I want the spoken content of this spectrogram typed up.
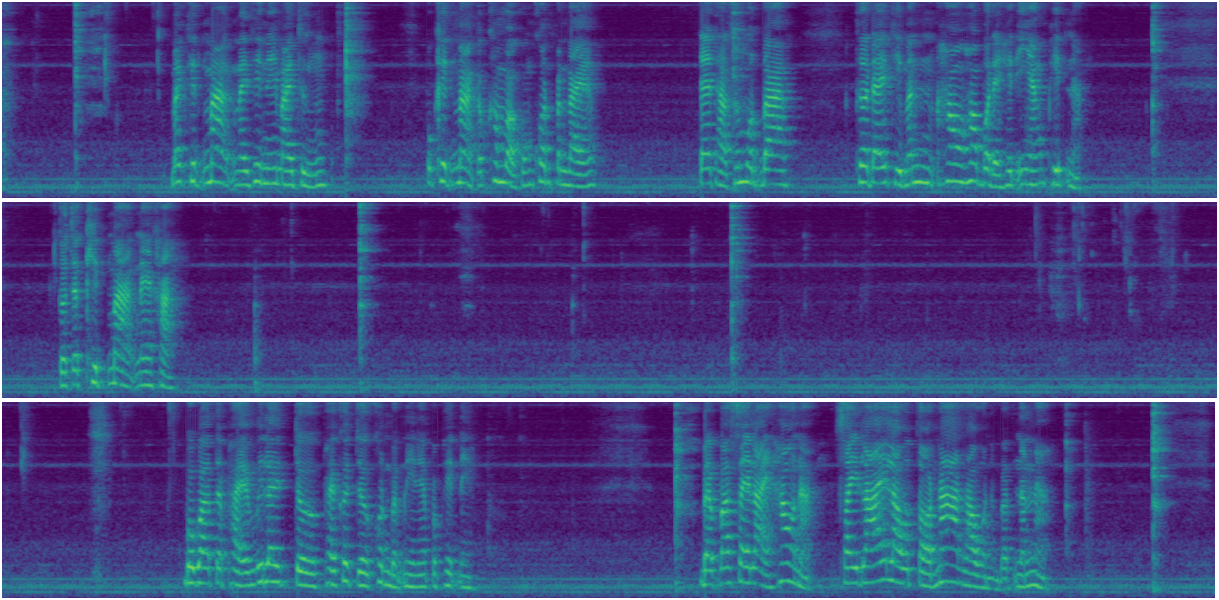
ไม่คิดมากในที่นี้หมายถึงบ่คิดมากกับคำบอกของคนปันใด แต่ถ้าสมมติว่าเธอใดที่มันเฮาเฮาบ่ได้เฮ็ดอีหยังผิดน่ะ ก็จะคิดมากแน่ค่ะ บ่ว่าแต่ไผวิไลเจอไผเคยเจอคนแบบนี้ในประเภทนี้แบบว่าใส่ร้ายเฮาน่ะ ใส่ร้ายเราต่อหน้าเราน่ะแบบนั้นน่ะ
